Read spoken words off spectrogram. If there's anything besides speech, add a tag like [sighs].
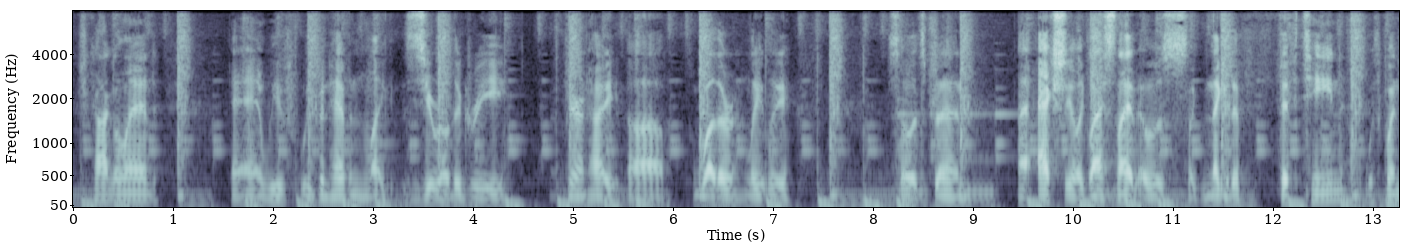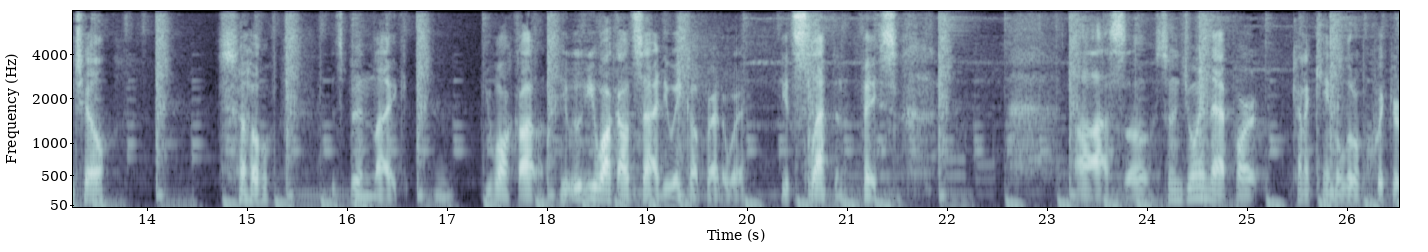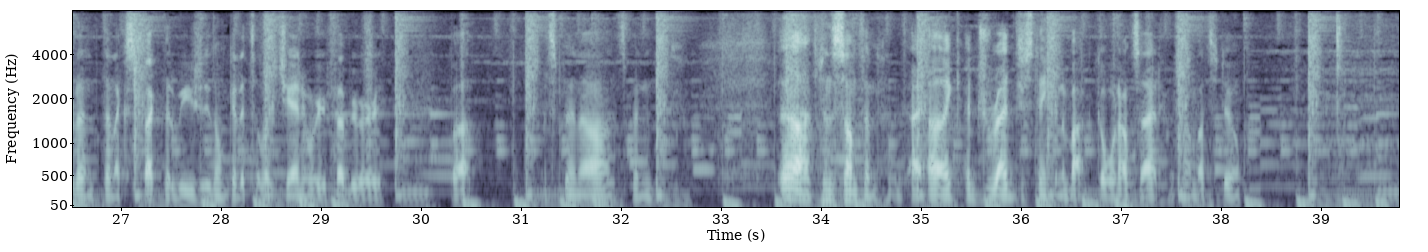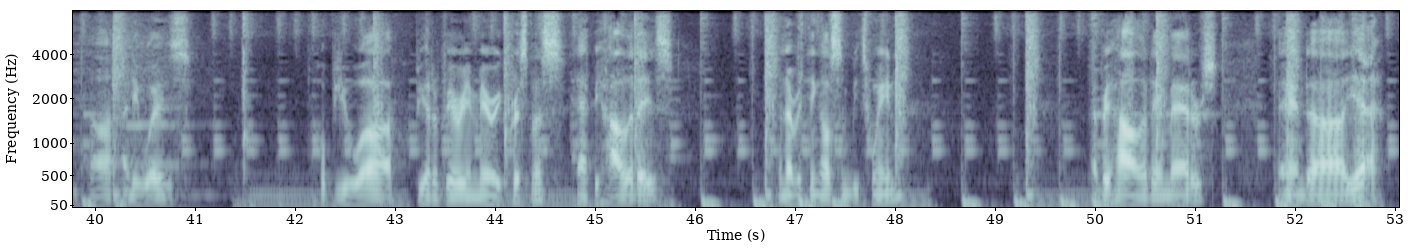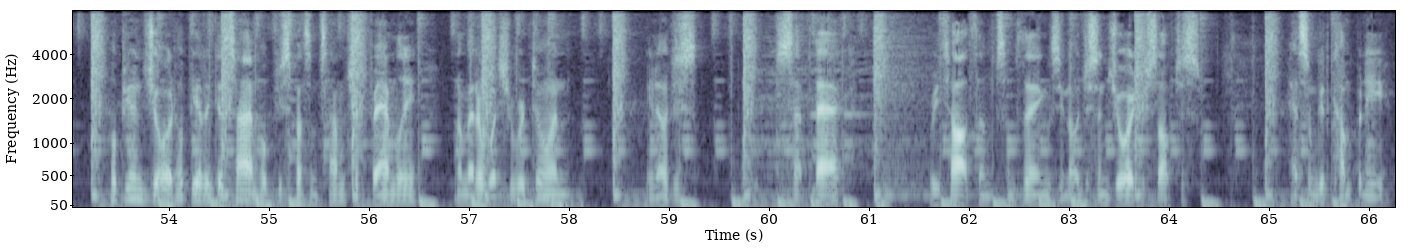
Chicagoland, and we've we've been having like zero degree Fahrenheit uh, weather lately. So it's been uh, actually like last night it was like negative 15 with wind chill. [laughs] So it's been like you walk out, you, you walk outside, you wake up right away, you get slapped in the face. [laughs] Uh, so so enjoying that part kind of came a little quicker than, than expected. We usually don't get it till like January, February, but it's been uh, it's been uh, it's been something. I, I like I dread just thinking about going outside, which I'm about to do. Uh, anyways, hope you uh, hope you had a very merry Christmas, happy holidays, and everything else in between. Every holiday matters, and uh, yeah hope you enjoyed. Hope you had a good time. Hope you spent some time with your family, no matter what you were doing. You know, just sat back, retaught them some things. You know, just enjoyed yourself. Just had some good company.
